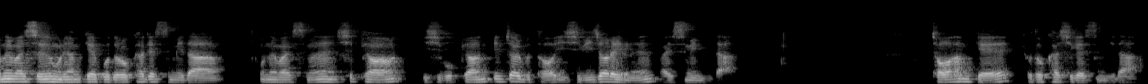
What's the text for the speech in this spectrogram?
오늘 말씀 우리 함께 보도록 하겠습니다. 오늘 말씀은 시편 25편 1절부터 22절에 있는 말씀입니다. 저와 함께 교독하시겠습니다.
